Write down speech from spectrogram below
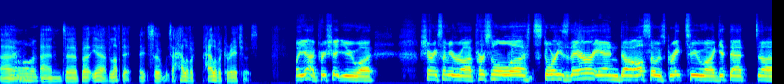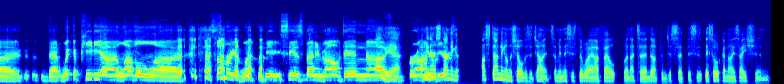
um, yeah, well, uh, and uh, but yeah, I've loved it. It's a it's a hell of a hell of a career choice. Well, yeah, I appreciate you uh, sharing some of your uh, personal uh, stories there, and also it's great to get that uh, that Wikipedia level uh, summary of what the BBC has been involved in. Uh, oh yeah, for I mean, I was years. standing. I was standing on the shoulders of giants. I mean, this is the way I felt when I turned up and just said, "This is this organization."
